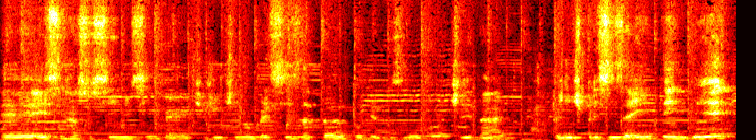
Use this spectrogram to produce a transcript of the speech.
é, esse raciocínio se inverte. A gente não precisa tanto reduzir a volatilidade. A gente precisa entender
